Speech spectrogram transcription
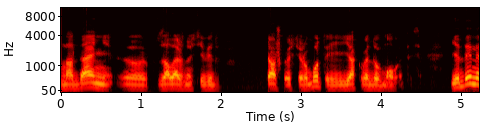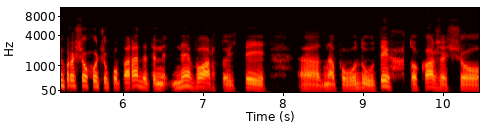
на день, е, в залежності від тяжкості роботи і як ви домовитеся. Єдине, про що хочу попередити, не- варто йти е, на поводу у тих, хто каже, що е,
